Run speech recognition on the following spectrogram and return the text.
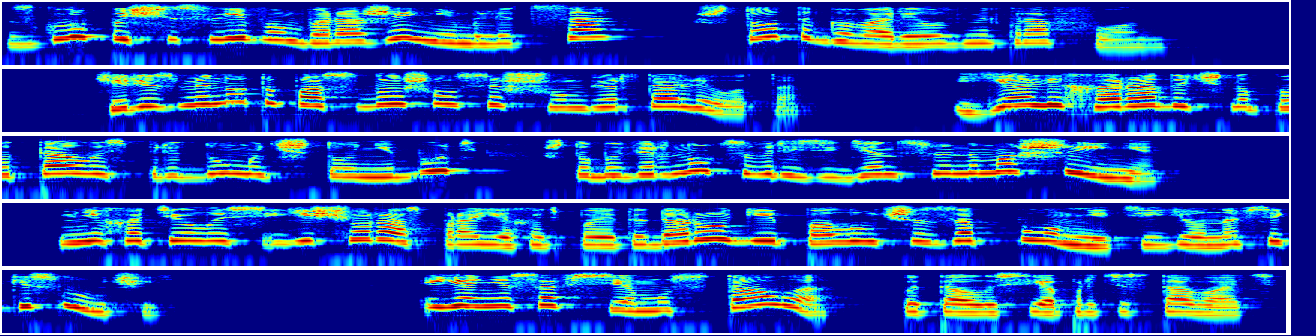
с глупо счастливым выражением лица что-то говорил в микрофон. Через минуту послышался шум вертолета. Я лихорадочно пыталась придумать что-нибудь, чтобы вернуться в резиденцию на машине. Мне хотелось еще раз проехать по этой дороге и получше запомнить ее на всякий случай. И я не совсем устала, пыталась я протестовать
